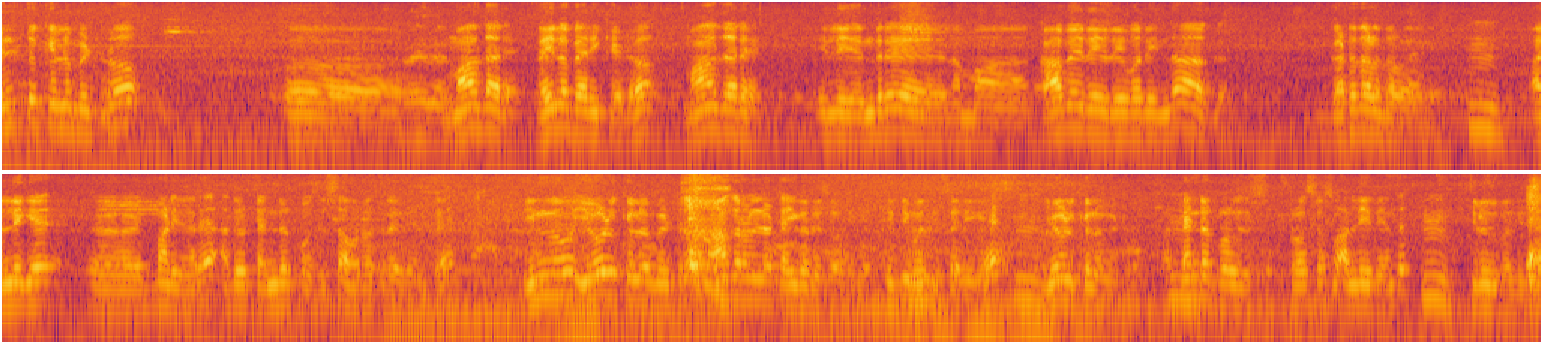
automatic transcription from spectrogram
ಎಂಟು ಕಿಲೋಮೀಟ್ರು ಮಾಲ್ದಾರೆ ರೈಲು ಬ್ಯಾರಿಕೇಡು. ಮಾಲ್ದಾರೆ ಇಲ್ಲಿ ಅಂದರೆ ನಮ್ಮ ಕಾವೇರಿ ರಿವರಿಂದ ಇಂದ ಘಟದಳದವರೆಗೆ. ಅಲ್ಲಿಗೆ ಇದು ಮಾಡಿದ್ದಾರೆ. ಅದು ಟೆಂಡರ್ ಪ್ರೋಸೆಸ್ ಅವ್ರ ಹತ್ರ ಇದೆ ಅಂತೆ. ಇನ್ನು ಏಳು ಕಿಲೋಮೀಟರ್ ನಾಗರಳ್ಳ ಟೈಗರ್ ರಿಸರ್ವ್ಗೆ ತಿತಿಮತಿ ಸರಿಗೆ ಏಳು ಕಿಲೋಮೀಟರ್ ಟೆಂಡರ್ ಪ್ರೋಸೆಸ್ ಪ್ರೋಸೆಸ್ ಅಲ್ಲಿದೆ ಅಂತ ತಿಳಿದು ಬಂದಿದೆ.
